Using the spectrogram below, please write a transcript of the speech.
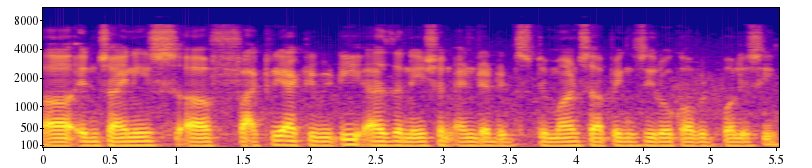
uh, in Chinese uh, factory activity as the nation ended its demand sapping zero COVID policy.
